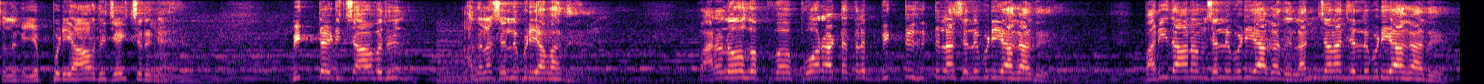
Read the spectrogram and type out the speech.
சொல்லுங்க எப்படியாவது ஜெயிச்சிருங்க. பிட்டடிச்சாவது அதெல்லாம் செல்லுபடி ஆகாது. பரலோக போராட்டத்தில் பிட்டு ஹிட்டுலாம் செல்லுபடி ஆகாது. பரிதானம் செல்லுபடி ஆகாது. லஞ்சனம் செல்லுபடி ஆகாது.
